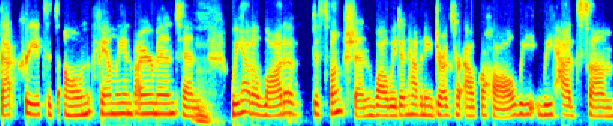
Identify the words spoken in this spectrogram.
that creates its own family environment. And mm. we had a lot of dysfunction while we didn't have any drugs or alcohol. We we had some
